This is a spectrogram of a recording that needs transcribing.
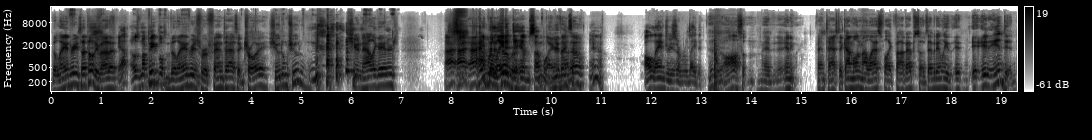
The Landrys, I told you about it. Yeah, those my people. The Landrys were fantastic. Troy, shoot 'em, shoot 'em. Shooting alligators. I, I, I hate it's related to him somewhere. You think so? Yeah. All Landrys are related. This is awesome. And anyway, fantastic. I'm on my last like five episodes. Evidently, it, it, it ended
